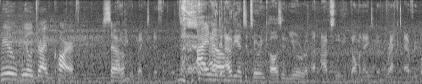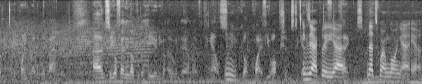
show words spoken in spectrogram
rear-wheel drive car. So Audi would beg to differ. I know. Audi, Audi entered touring cars in Europe and absolutely dominated and wrecked everybody to the point where they banned it. Um, so you're fairly local to here, and you've got Owendale and everything else. So you've got quite a few options to get exactly, yeah, things. that's where I'm going at. Yeah.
